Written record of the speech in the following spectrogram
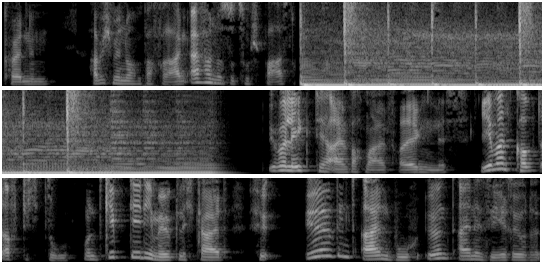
können, habe ich mir noch ein paar Fragen, einfach nur so zum Spaß. Überleg dir einfach mal Folgendes. Jemand kommt auf dich zu und gibt dir die Möglichkeit, für irgendein Buch, irgendeine Serie oder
